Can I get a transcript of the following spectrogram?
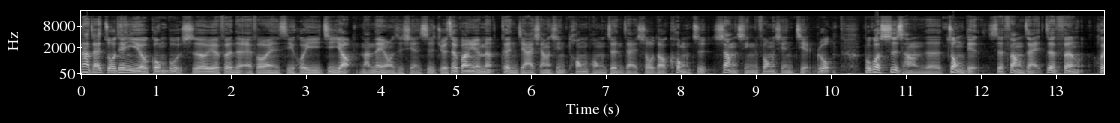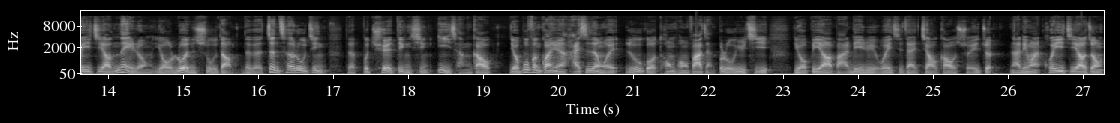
那在昨天也有公布十二月份的 FOMC 会议纪要，那内容是显示决策官员们更加相信通膨正在受到控制，上行风险减弱。不过市场的重点是放在这份会议纪要内容有论述到这个政策路径的不确定性异常高。有部分官员还是认为，如果通膨发展不如预期，有必要把利率维持在较高水准。那另外，会议纪要中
